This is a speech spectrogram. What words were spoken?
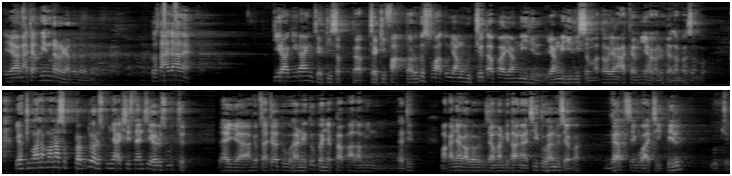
ya ngajak pinter kata saya. Terus tanya nih, kira-kira yang jadi sebab, jadi faktor itu sesuatu yang wujud apa yang nihil, yang nihilisme atau yang adamiah kalau dalam bahasa Mbok. Ya di mana-mana sebab itu harus punya eksistensi, harus wujud. Nah ya anggap saja Tuhan itu penyebab alam ini. Jadi makanya kalau zaman kita ngaji Tuhan itu siapa? Zat sing wajibil wujud.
